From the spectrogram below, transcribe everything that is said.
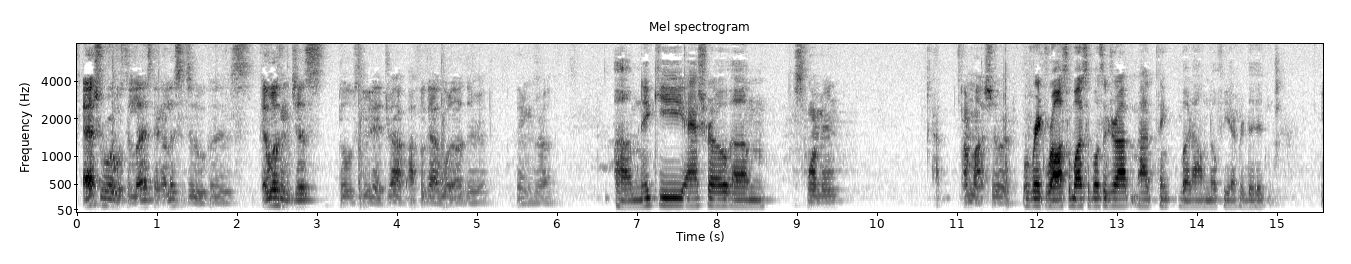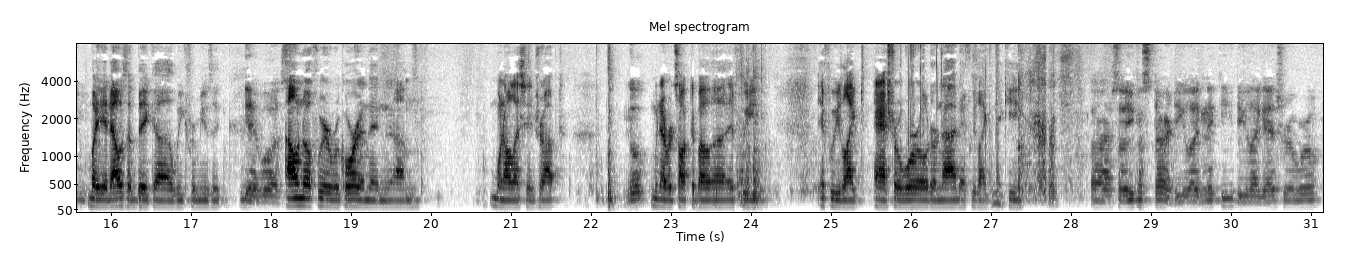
Astro World was the last thing I listened to because it wasn't just those three that dropped. I forgot what other thing dropped. Um, Nicki, Astro, um, Swimming. I'm not sure. Rick Ross was supposed to drop, I think, but I don't know if he ever did. Hmm. But yeah, that was a big uh, week for music. Yeah, it was. I don't know if we were recording and um, when all that shit dropped. Nope. We never talked about uh, if we if we liked Astro World or not. If we liked Nicki. Alright, so you can start. Do you like Nicki? Do you like Astro World?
